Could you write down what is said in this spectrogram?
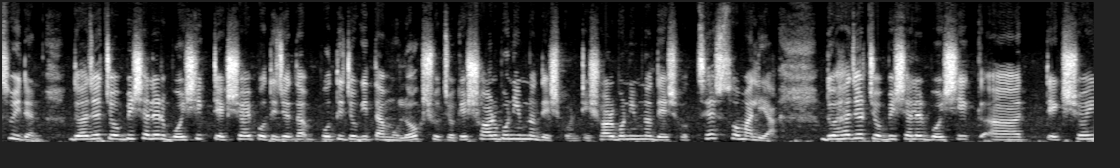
সুইডেন। দু হাজার চব্বিশ সালের বৈশ্বিক টেকসই প্রতিযোগিতা, প্রতিযোগিতামূলক সূচকে সর্বনিম্ন দেশ কোনটি? সর্বনিম্ন দেশ হচ্ছে সোমালিয়া। দু হাজার চব্বিশ সালের বৈশ্বিক টেকসই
